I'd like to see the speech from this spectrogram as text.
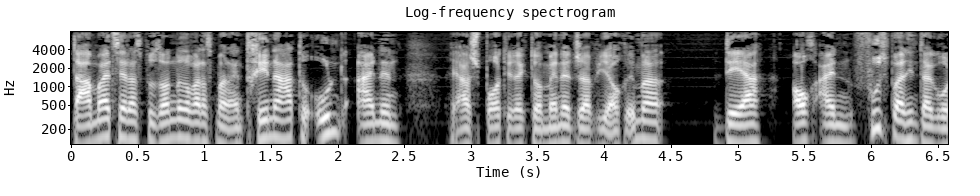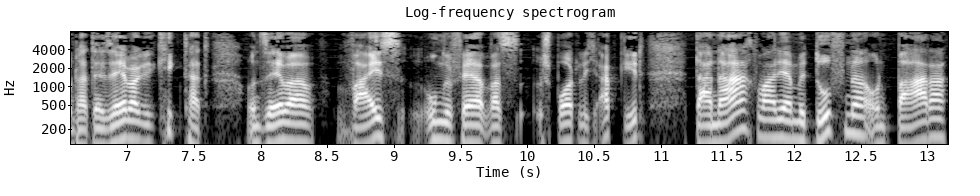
damals ja das Besondere war, dass man einen Trainer hatte und einen ja, Sportdirektor, Manager, wie auch immer, der auch einen Fußballhintergrund hat, der selber gekickt hat und selber weiß ungefähr, was sportlich abgeht. Danach waren ja mit Dufner und Bader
